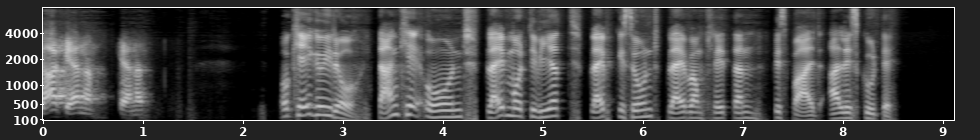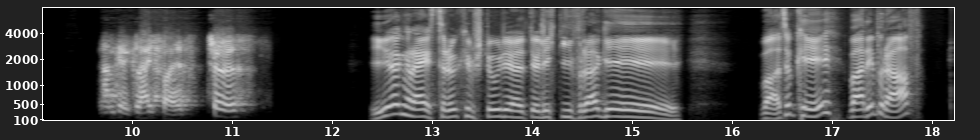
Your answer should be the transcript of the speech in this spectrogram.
Ja, gerne, gerne. Okay, Guido, danke und bleib motiviert, bleib gesund, bleib am Klettern. Bis bald. Alles Gute. Danke, gleichfalls. Tschüss. Jürgen Reis zurück im Studio. Natürlich die Frage: War es okay? War die brav?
